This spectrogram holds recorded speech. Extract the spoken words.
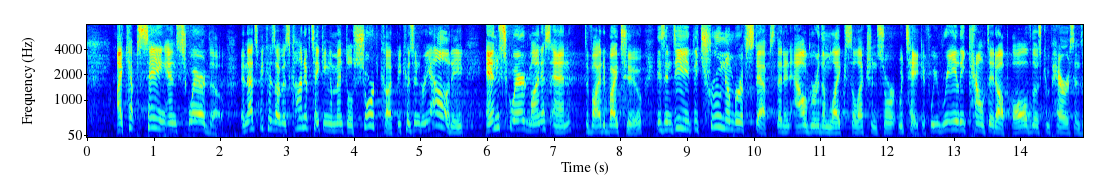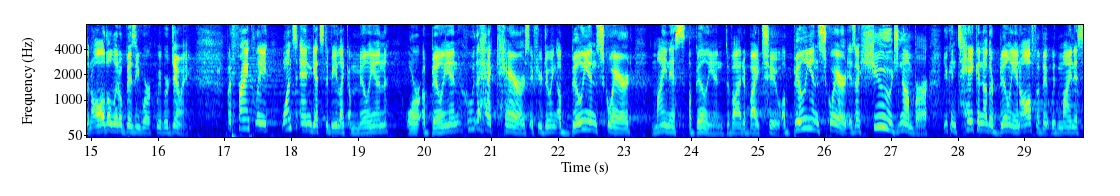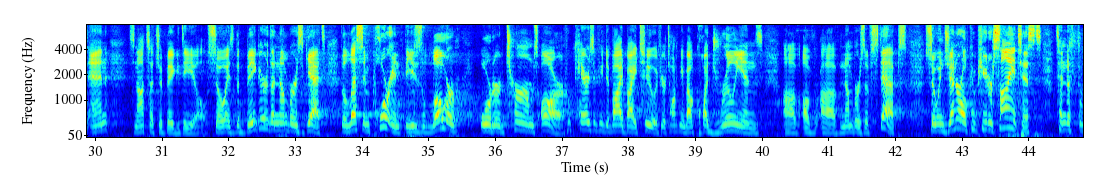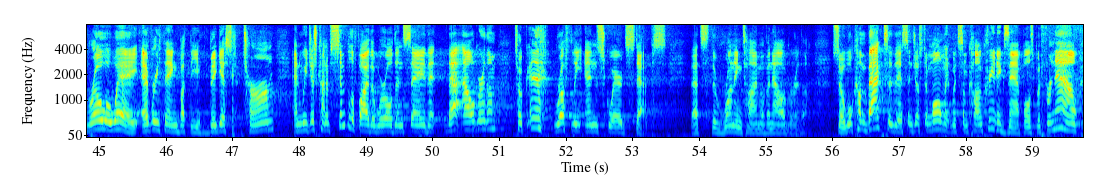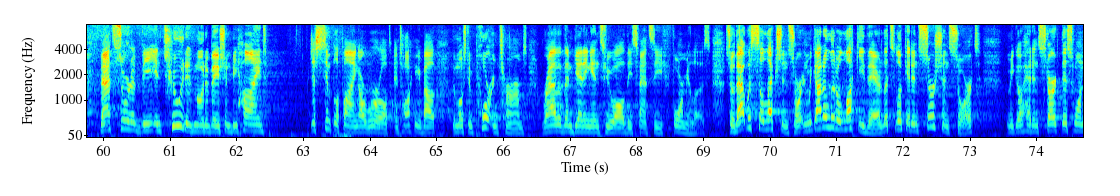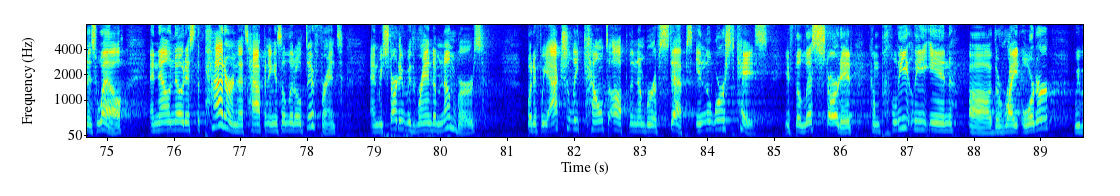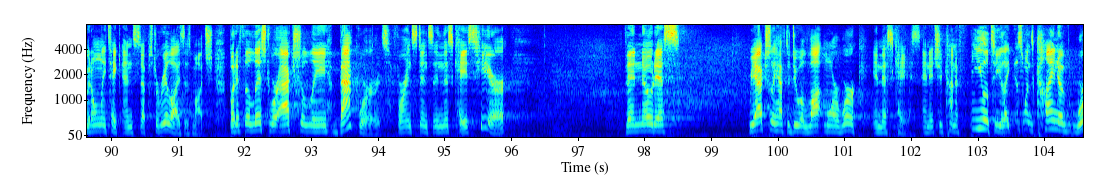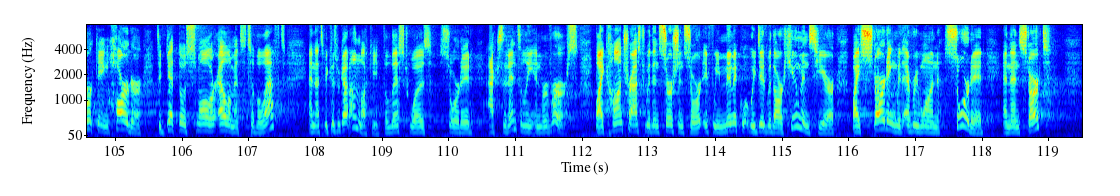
I kept saying n squared, though. And that's because I was kind of taking a mental shortcut, because in reality, n squared minus n divided by 2 is indeed the true number of steps that an algorithm like selection sort would take if we really counted up all of those comparisons and all the little busy work we were doing. But frankly, once n gets to be like a million or a billion, who the heck cares if you're doing a billion squared minus a billion divided by 2? A billion squared is a huge number. You can take another billion off of it with minus n. It's not such a big deal. So as the bigger the numbers get, the less important these lower ordered terms are. Who cares if you divide by 2 if you're talking about quadrillions of, of, of, numbers of steps? So in general, computer scientists tend to throw away everything but the biggest term. And we just kind of simplify the world and say that that algorithm took eh, roughly n squared steps. That's the running time of an algorithm. So we'll come back to this in just a moment with some concrete examples. But for now, that's sort of the intuitive motivation behind just simplifying our world and talking about the most important terms rather than getting into all these fancy formulas. So that was selection sort, and we got a little lucky there. Let's look at insertion sort. Let me go ahead and start this one as well. And now notice the pattern that's happening is a little different. And we started with random numbers. But if we actually count up the number of steps, in the worst case, if the list started completely in uh, the right order, we would only take n steps to realize as much. But if the list were actually backwards, for instance, in this case here, then notice we actually have to do a lot more work in this case. And it should kind of feel to you like this one's kind of working harder to get those smaller elements to the left. And that's because we got unlucky. The list was sorted accidentally in reverse. By contrast with insertion sort, if we mimic what we did with our humans here, by starting with everyone sorted and then start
